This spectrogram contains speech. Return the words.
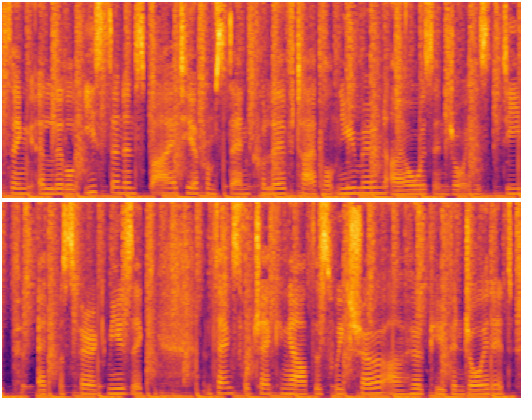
Something a little Eastern inspired here from Stan Kolev titled New Moon. I always enjoy his deep atmospheric music. And thanks for checking out this week's show. I hope you've enjoyed it.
